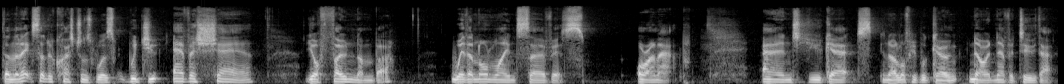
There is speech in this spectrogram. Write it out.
Then the next set of questions was, would you ever share your phone number with an online service or an app? And you get, you know, a lot of people going, no, I'd never do that.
